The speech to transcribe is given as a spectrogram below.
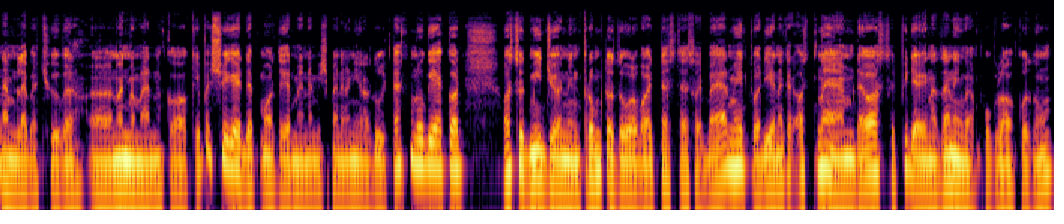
nem lebecsülve a nagymamának a képességeit, de azért, mert nem ismerem annyira az új technológiákat. Azt, hogy Mid Journey-n promptozol, vagy tesztelsz, vagy bármit, vagy ilyeneket, azt nem, de azt, hogy figyelj, én a zenével foglalkozom,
